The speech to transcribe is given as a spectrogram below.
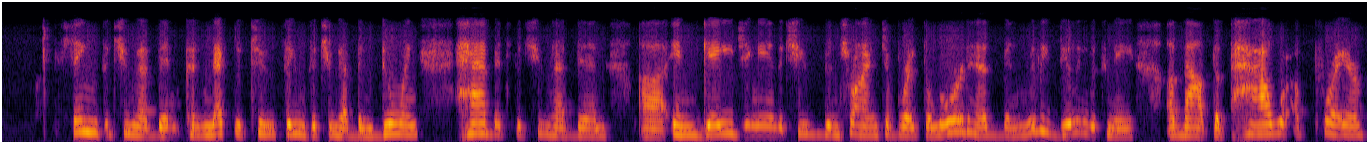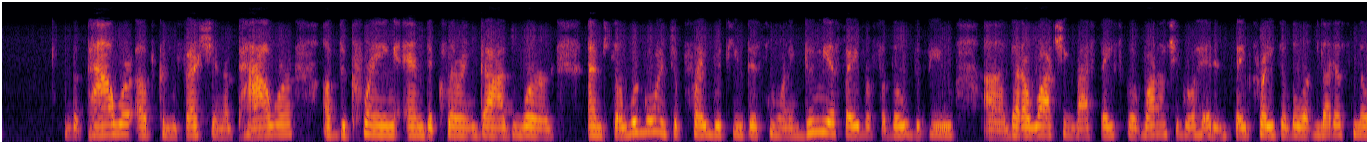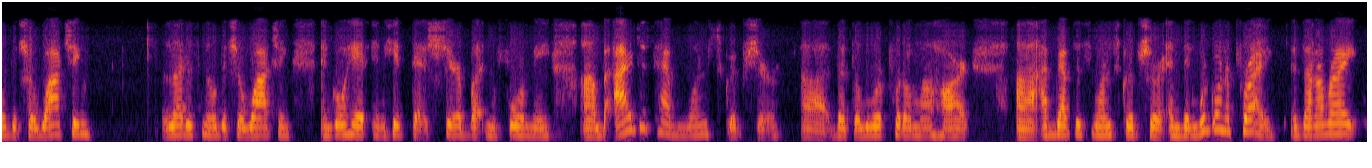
things that you have been connected to, things that you have been doing, habits that you have been uh, engaging in, that you've been trying to break. The Lord has been really dealing with me about the power of prayer the power of confession, the power of decreeing and declaring God's word. And so we're going to pray with you this morning. Do me a favor for those of you uh, that are watching by Facebook. Why don't you go ahead and say, Praise the Lord? Let us know that you're watching let us know that you're watching and go ahead and hit that share button for me. Um, but I just have one scripture uh, that the Lord put on my heart. Uh, I've got this one scripture, and then we're going to pray. Is that all right?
